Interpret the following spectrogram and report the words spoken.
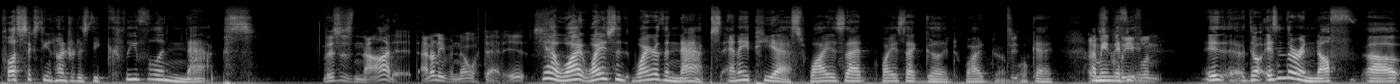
Plus 1600 is the Cleveland Naps. This is not it. I don't even know what that is. Yeah, why why is it why are the Naps NAPS? Why is that why is that good? Why okay. I mean, Cleveland. if you, isn't there enough uh,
